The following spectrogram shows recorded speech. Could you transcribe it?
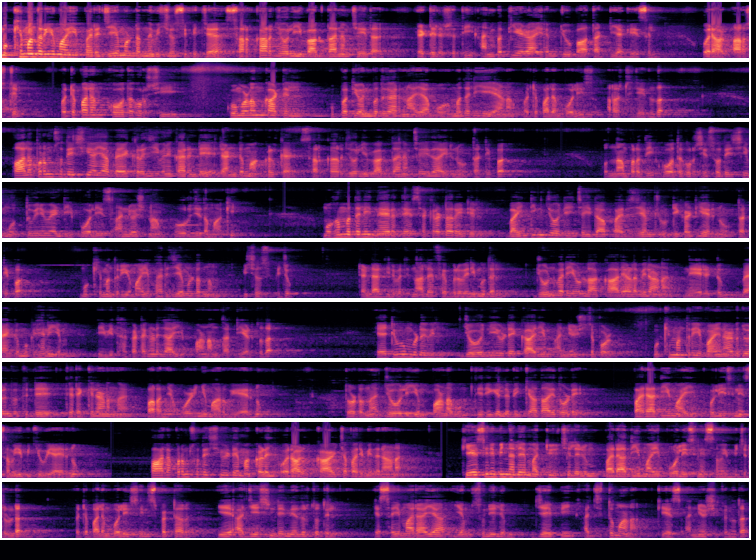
മുഖ്യമന്ത്രിയുമായി പരിചയമുണ്ടെന്ന് വിശ്വസിപ്പിച്ച് സർക്കാർ ജോലി വാഗ്ദാനം ചെയ്ത് എട്ട് ലക്ഷത്തി അൻപത്തിയേഴായിരം രൂപ തട്ടിയ കേസിൽ ഒരാൾ അറസ്റ്റിൽ. ഒറ്റപ്പാലം കോതകുറിശി കുമളംകാട്ടിൽ മുപ്പത്തിയൊൻപതുകാരനായ മുഹമ്മദ് അലിയെയാണ് ഒറ്റപ്പാലം പോലീസ് അറസ്റ്റ് ചെയ്തത്. പാലപ്പുറം സ്വദേശിയായ ബേക്കറി ജീവനക്കാരന്റെ രണ്ട് മക്കൾക്ക് സർക്കാർ ജോലി വാഗ്ദാനം ചെയ്തായിരുന്നു തട്ടിപ്പ്. ഒന്നാം പ്രതി കോതകുറിശി സ്വദേശി മുത്തുവിനു വേണ്ടി പോലീസ് അന്വേഷണം ഊർജിതമാക്കി. മുഹമ്മദ് അലി നേരത്തെ സെക്രട്ടേറിയറ്റിൽ ബൈൻഡിംഗ് ജോലി ചെയ്ത പരിചയം ചൂണ്ടിക്കാട്ടിയായിരുന്നു തട്ടിപ്പ്. മുഖ്യമന്ത്രിയുമായി പരിചയമുണ്ടെന്നും വിശ്വസിപ്പിച്ചു. രണ്ടായിരത്തി ഇരുപത്തിനാല് ഫെബ്രുവരി മുതൽ ജൂൺ വരെയുള്ള കാലയളവിലാണ് നേരിട്ടും ബാങ്ക് മുഖേനയും വിവിധ ഘട്ടങ്ങളിലായി പണം തട്ടിയെടുത്തത്. ഏറ്റവും ഒടുവിൽ ജോലിയുടെ കാര്യം അന്വേഷിച്ചപ്പോൾ മുഖ്യമന്ത്രി വയനാട് ദുരന്തത്തിന്റെ തിരക്കിലാണെന്ന് പറഞ്ഞ് ഒഴിഞ്ഞു മാറുകയായിരുന്നു. തുടർന്ന് ജോലിയും പണവും തിരികെ ലഭിക്കാതായതോടെ പരാതിയുമായി പോലീസിനെ സമീപിക്കുകയായിരുന്നു. പാലപ്പുറം സ്വദേശിയുടെ മക്കളിൽ ഒരാൾ കാഴ്ച പരിമിതനാണ്. കേസിന് പിന്നാലെ മറ്റു ചിലരും പരാതിയുമായി പോലീസിനെ സമീപിച്ചിട്ടുണ്ട്. ഒറ്റപ്പാലം പോലീസ് ഇൻസ്പെക്ടർ എ അജീഷിന്റെ നേതൃത്വത്തിൽ എസ് ഐമാരായ എം സുനിലും ജെ പി അജിത്തുമാണ് കേസ് അന്വേഷിക്കുന്നത്.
